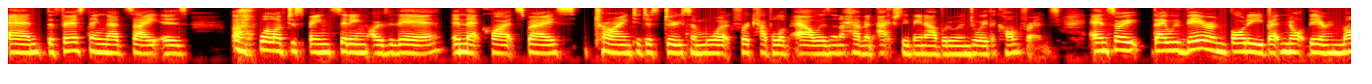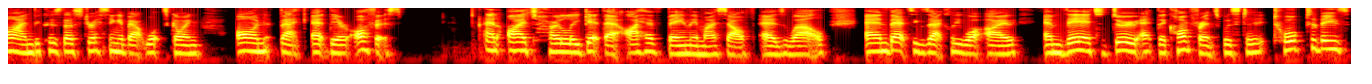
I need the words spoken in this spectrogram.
And the first thing they'd say is, oh, well, I've just been sitting over there in that quiet space trying to just do some work for a couple of hours and I haven't actually been able to enjoy the conference. And so they were there in body, but not there in mind because they're stressing about what's going on back at their office. And I totally get that. I have been there myself as well. And that's exactly what I am there to do at the conference was to talk to these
